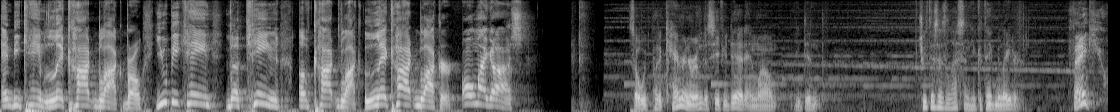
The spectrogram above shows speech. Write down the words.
and became Le Cock Block, bro. You became the king of cock block, Le Cock Blocker. Oh my gosh. So we put a camera in your room to see if you did, and well, you didn't. Treat this as a lesson. You could thank me later. Thank you.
